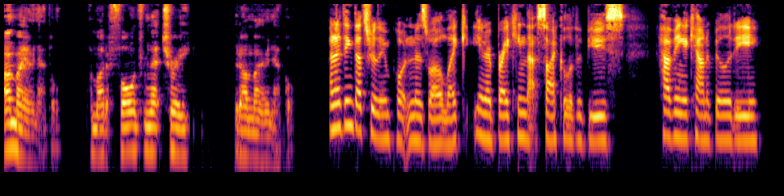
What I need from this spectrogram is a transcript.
I'm my own apple. I might have fallen from that tree, but I'm my own apple. And I think that's really important as well. Like, you know, breaking that cycle of abuse having accountability,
